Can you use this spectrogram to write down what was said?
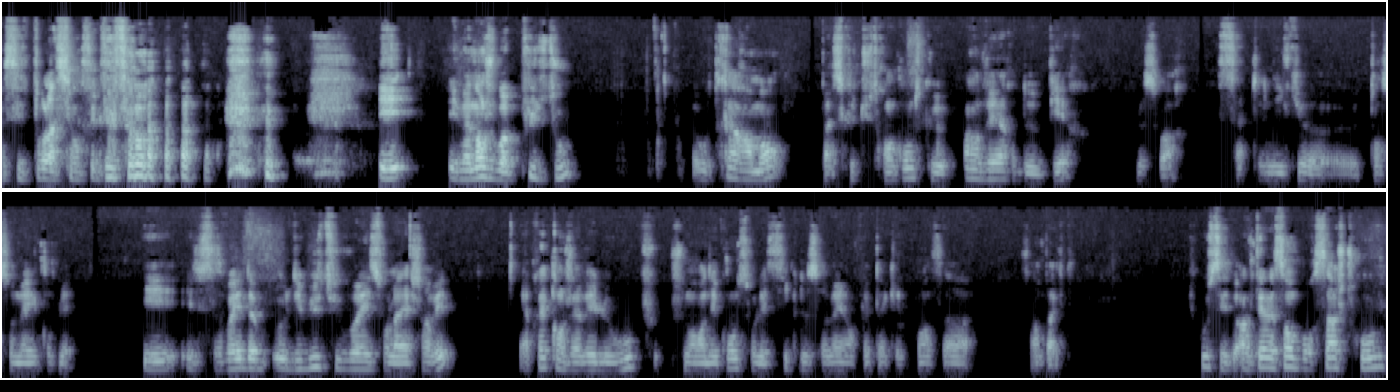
C'est pour la science, exactement. et, et maintenant, je bois plus du tout, ou très rarement, parce que tu te rends compte que un verre de bière le soir, ça te nique euh, ton sommeil complet. Et, et ça voyait au début, tu voyais sur la HRV, et après, quand j'avais le Whoop, je me rendais compte sur les cycles de sommeil, en fait, à quel point ça, ça impacte. Du coup, c'est intéressant pour ça, je trouve.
